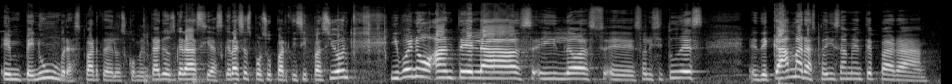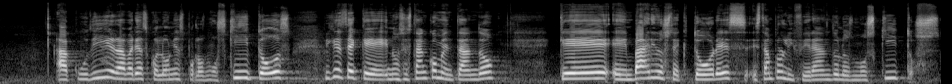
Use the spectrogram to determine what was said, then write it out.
en penumbras, parte de los comentarios. Gracias, gracias por su participación. Y bueno, ante las, las solicitudes eh, de cámaras precisamente para acudir a varias colonias por los mosquitos. Fíjese que nos están comentando que en varios sectores están proliferando los mosquitos.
